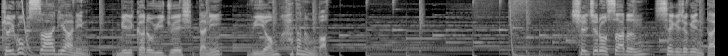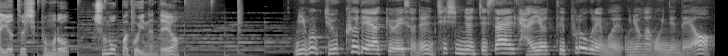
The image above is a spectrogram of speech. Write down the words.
결국 쌀이 아닌 밀가루 위주의 식단이 위험하다는 것. 실제로 쌀은 세계적인 다이어트 식품으로 주목받고 있는데요. 미국 듀크 대학교에서는 70년째 쌀 다이어트 프로그램을 운영하고 있는데요.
